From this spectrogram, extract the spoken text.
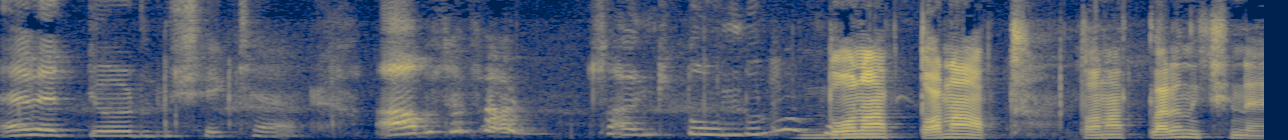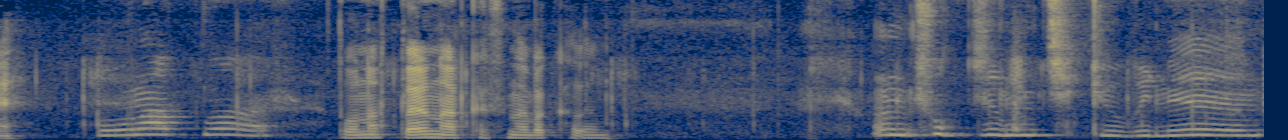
Evet gördüm şeker. Aa bu sefer sanki dondurma mı? Donat donat. Donatların içine. Donatlar. Donatların arkasına bakalım. Hani çok canım çekiyor benim.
